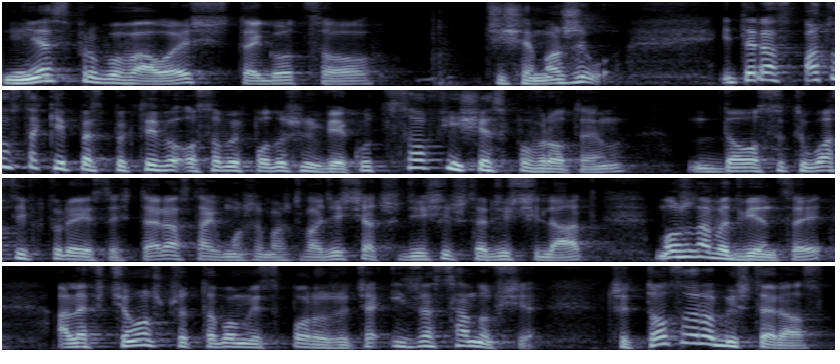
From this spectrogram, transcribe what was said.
nie spróbowałeś tego, co ci się marzyło. I teraz patrząc z takiej perspektywy osoby w podeszłym wieku, cofnij się z powrotem do sytuacji, w której jesteś teraz, tak, może masz 20, 30, 40 lat, może nawet więcej, ale wciąż przed tobą jest sporo życia i zastanów się, czy to, co robisz teraz,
